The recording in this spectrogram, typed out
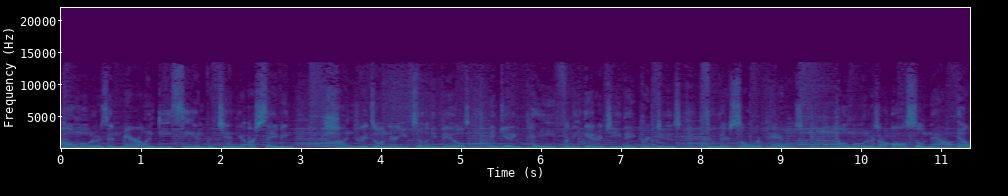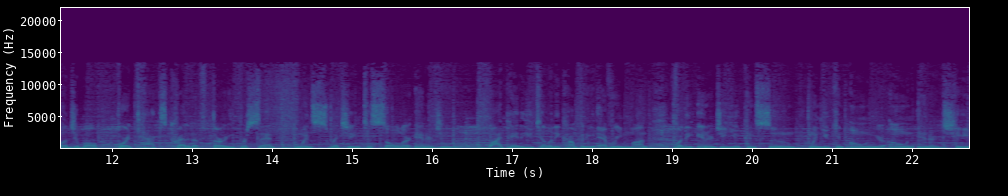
Homeowners in Maryland, D.C., and Virginia are saving hundreds on their utility bills and getting paid for the energy they produce through their solar panels. Homeowners are also now eligible for a tax credit of 30% when switching to solar energy. Why pay the utility company every month for the energy you consume when you can own your own energy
